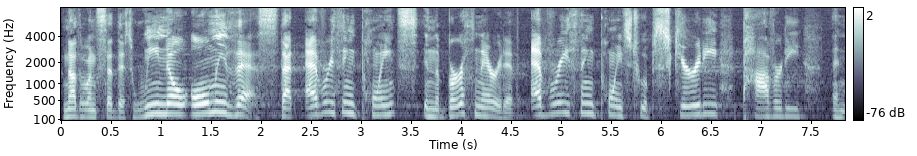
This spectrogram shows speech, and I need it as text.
Another one said this We know only this, that everything points in the birth narrative, everything points to obscurity, poverty, and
